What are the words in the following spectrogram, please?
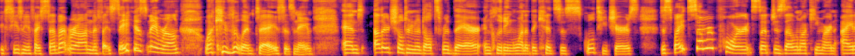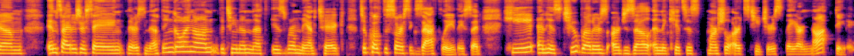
Excuse me if I said that wrong, and if I say his name wrong, Joaquin Valente is his name. And other children and adults were there, including one of the kids' school teachers. Despite some reports that Gisele and Joaquin are an item, insiders are saying there's nothing going on between them that is romantic. To quote the source exactly, they said, he and his two brothers are Gisele and the kids' martial arts teachers. They are not dating.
